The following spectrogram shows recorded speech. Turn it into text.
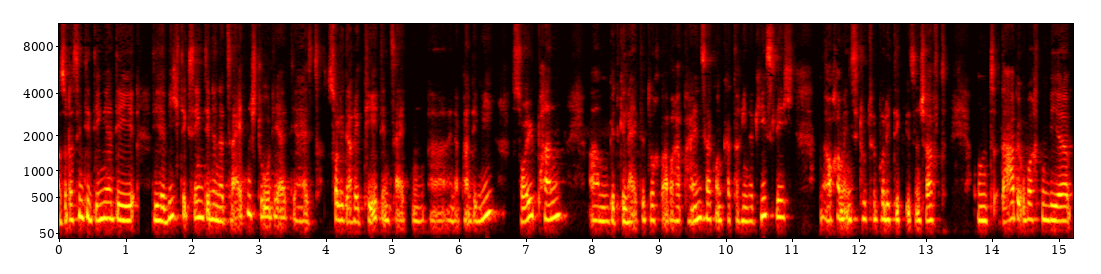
Also das sind die Dinge, die, die hier wichtig sind. In einer zweiten Studie, die heißt Solidarität in Zeiten äh, einer Pandemie, Solpan, ähm, wird geleitet durch Barbara Peinsack und Katharina Kieslich, auch am Institut für Politikwissenschaft. Und da beobachten wir,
